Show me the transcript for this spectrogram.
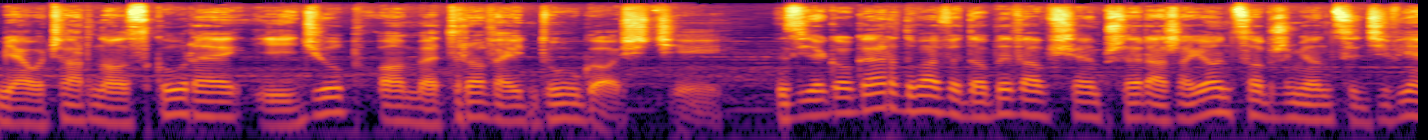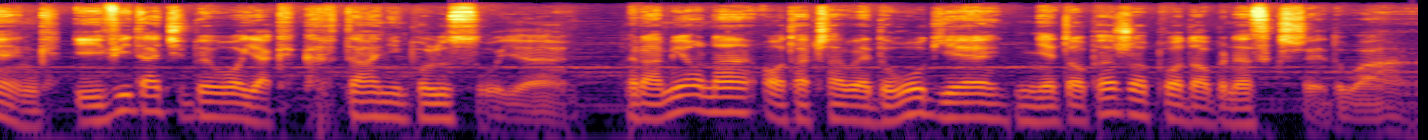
miał czarną skórę i dziób o metrowej długości. Z jego gardła wydobywał się przerażająco brzmiący dźwięk i widać było jak krtań pulsuje. Ramiona otaczały długie, nietoperzo podobne skrzydła.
